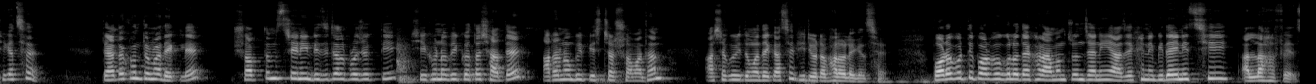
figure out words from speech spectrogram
ঠিক আছে? তো এতক্ষণ তোমরা দেখলে, সপ্তম শ্রেণি ডিজিটাল প্রযুক্তি শিখন অভিজ্ঞতা সাথে আটানব্বই পৃষ্ঠার সমাধান। আশা করি তোমাদের কাছে ভিডিওটা ভালো লেগেছে। পরবর্তী পর্বগুলো দেখার আমন্ত্রণ জানিয়ে আজ এখানে বিদায় নিচ্ছি। আল্লাহ হাফেজ।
